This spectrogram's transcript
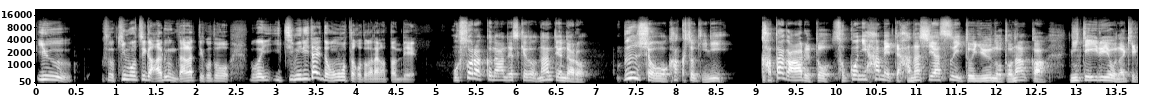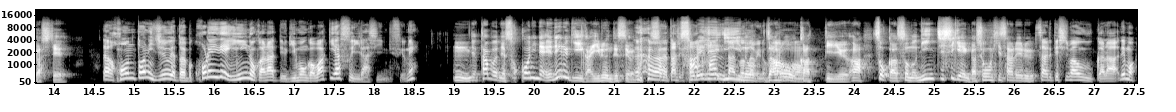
いう、その気持ちがあるんだなっていうことを僕は1ミリたりとも思ったことがなかったんで、おそらくなんですけど、なんて言うんだろう。文章を書くときに、型があると、そこにはめて話しやすいというのとなんか似ているような気がして。だから本当に自由やとやっぱこれでいいのかなっていう疑問が湧きやすいらしいんですよね。うん。で、多分ね、そこにね、エネルギーがいるんですよね。確かにそそれでいいのだろうかっていう。あ、そうか、その認知資源が消費される。されてしまうから、でも、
